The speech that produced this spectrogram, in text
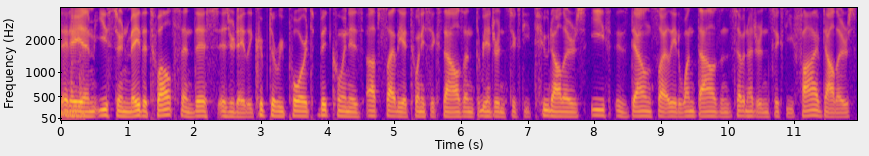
8 a.m. Eastern, May the 12th, and this is your daily crypto report. Bitcoin is up slightly at $26,362. ETH is down slightly at $1,765.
